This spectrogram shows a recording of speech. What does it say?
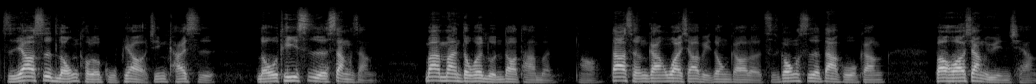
只要是龙头的股票已经开始楼梯式的上涨。慢慢都会轮到他们啊，大成钢外销比重高了，子公司的大国钢，包括像允强，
